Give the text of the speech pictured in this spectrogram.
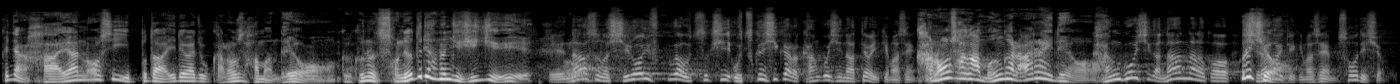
그냥 하얀 옷이 이쁘다 이래가지고 간호사 하면 안 돼요. 그, 그는 소녀들이 하는 짓이지. 어. 나스の白い服が美しいから看護師になってはいけません간호사가 뭔가를 알아야 돼요. 간호사가何なのか知らないといけません。そうでしょ。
